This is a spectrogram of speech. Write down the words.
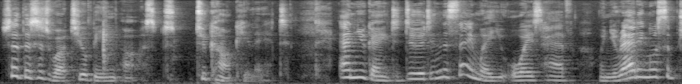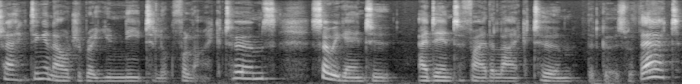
So this is what you're being asked to calculate. And you're going to do it in the same way you always have. When you're adding or subtracting in algebra, you need to look for like terms. So we're going to identify the like term that goes with that,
